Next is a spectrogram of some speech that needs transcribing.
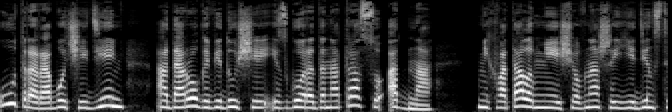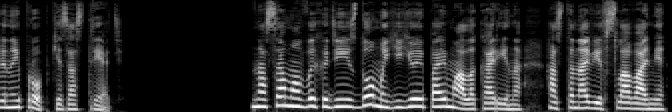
Утро, рабочий день, а дорога, ведущая из города на трассу, одна. Не хватало мне еще в нашей единственной пробке застрять. На самом выходе из дома ее и поймала Карина, остановив словами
